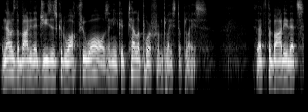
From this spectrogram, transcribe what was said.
And that was the body that Jesus could walk through walls and he could teleport from place to place. So that's the body that's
